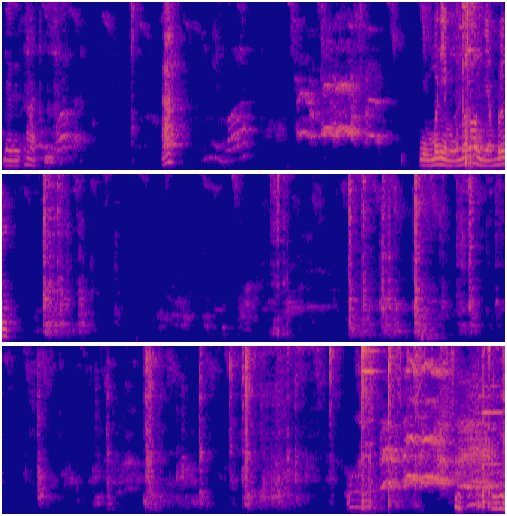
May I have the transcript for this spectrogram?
เดี๋ยวจะท่าสีฮะนิ่มบ่นิ่มก็มาลองเหยียบเบิ่งโอ้ยเ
